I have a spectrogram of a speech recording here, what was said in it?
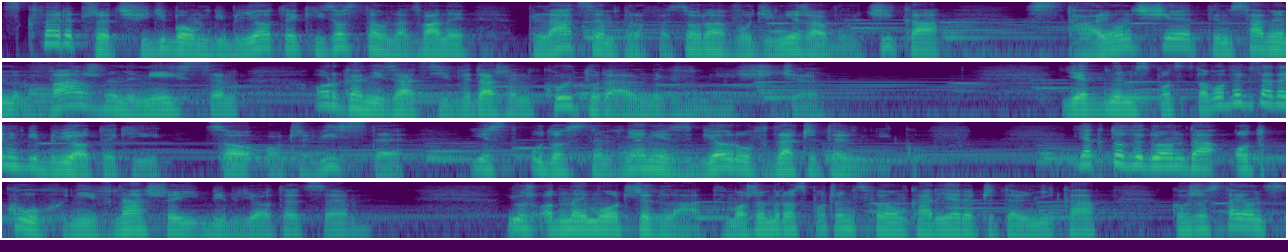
skwer przed siedzibą biblioteki został nazwany Placem Profesora Włodzimierza Wójcika, stając się tym samym ważnym miejscem organizacji wydarzeń kulturalnych w mieście. Jednym z podstawowych zadań biblioteki, co oczywiste, jest udostępnianie zbiorów dla czytelników. Jak to wygląda od kuchni w naszej bibliotece? Już od najmłodszych lat możemy rozpocząć swoją karierę czytelnika, korzystając z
